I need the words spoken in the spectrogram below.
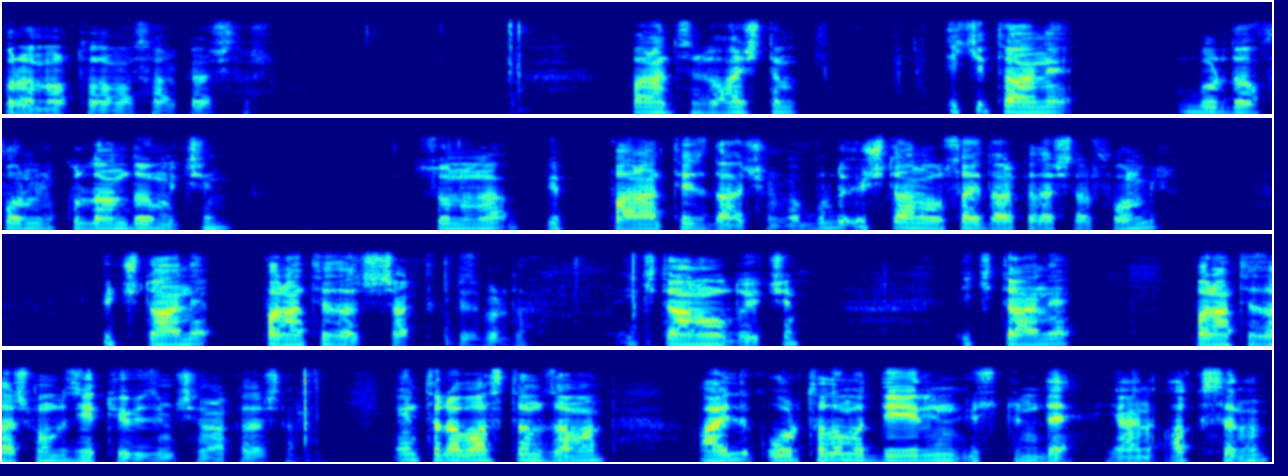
Buranın ortalaması arkadaşlar. Parantezimi açtım. İki tane burada formül kullandığım için sonuna bir parantez daha açıyorum. Burada üç tane olsaydı arkadaşlar formül üç tane parantez açacaktık biz burada. İki tane olduğu için iki tane parantez açmamız yetiyor bizim için arkadaşlar. Enter'a bastığım zaman aylık ortalama değerinin üstünde yani aksanın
